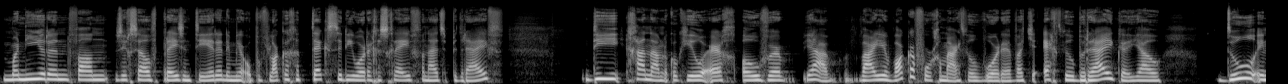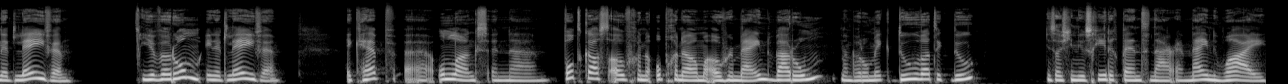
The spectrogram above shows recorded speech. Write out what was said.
manieren van zichzelf presenteren, de meer oppervlakkige teksten die worden geschreven vanuit het bedrijf. Die gaan namelijk ook heel erg over ja, waar je wakker voor gemaakt wil worden, wat je echt wil bereiken, jouw doel in het leven, je waarom in het leven. Ik heb uh, onlangs een uh, podcast over, opgenomen over mijn waarom en waarom ik doe wat ik doe. Dus als je nieuwsgierig bent naar eh, mijn why,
